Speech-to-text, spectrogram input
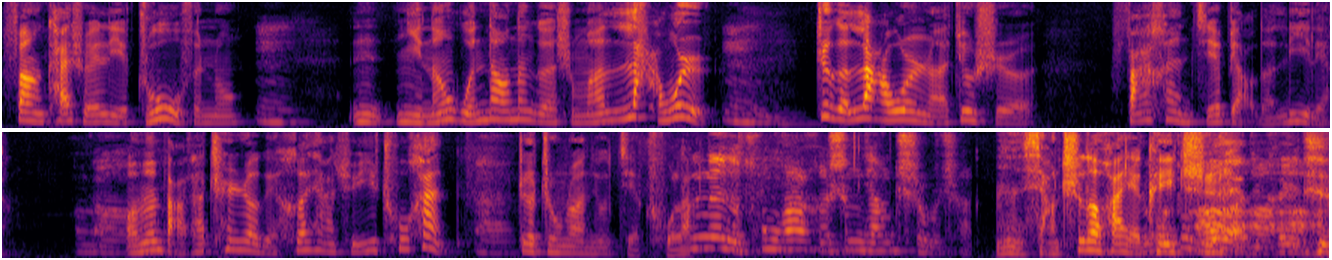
放开水里煮五分钟，嗯，你你能闻到那个什么辣味儿，嗯，这个辣味儿呢，就是发汗解表的力量。我们把它趁热给喝下去，一出汗，这个症状就解除了。那个葱花和生姜吃不吃？嗯，想吃的话也可以吃，可以吃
